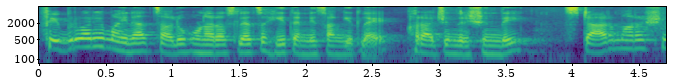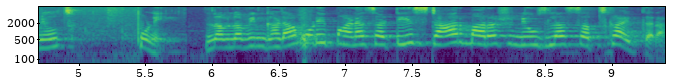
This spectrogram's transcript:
फेब्रुवारी महिन्यात चालू होणार असल्याचंही त्यांनी सांगितलं आहे राजेंद्र शिंदे स्टार महाराष्ट्र न्यूज पुणे. नवनवीन घडामोडी पाहण्यासाठी स्टार महाराष्ट्र न्यूजला सबस्क्राईब करा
